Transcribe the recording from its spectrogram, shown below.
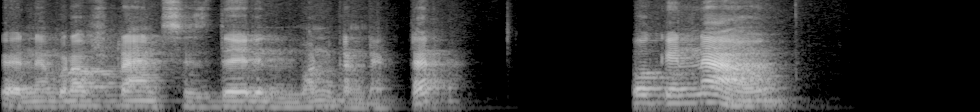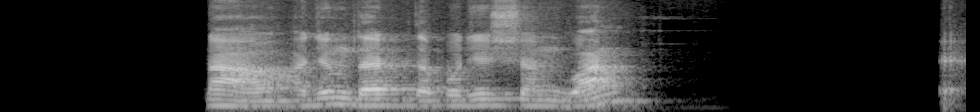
okay number of strands is there in one conductor. Okay now now assume that the position one okay,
